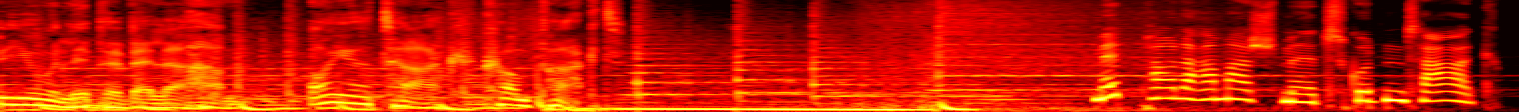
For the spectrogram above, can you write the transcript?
Radio Lippewelle Hamm. Euer Tag kompakt. Mit Paula Hammerschmidt. Guten Tag.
